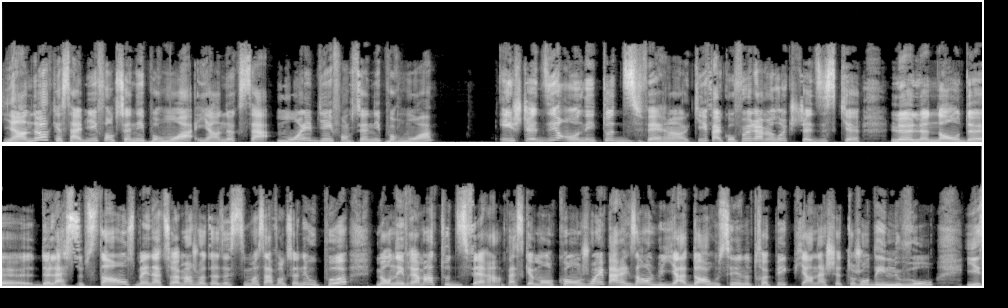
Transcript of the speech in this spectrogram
Il y en a que ça a bien fonctionné pour moi. Il y en a que ça a moins bien fonctionné pour moi. Et je te dis, on est tous différents, OK? Fait qu'au fur et à mesure que je te dis ce que le, nom de, de, la substance, bien naturellement, je vais te dire si moi ça a fonctionné ou pas, mais on est vraiment tous différents. Parce que mon conjoint, par exemple, lui, il adore aussi les nootropiques, puis il en achète toujours des nouveaux. Il,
